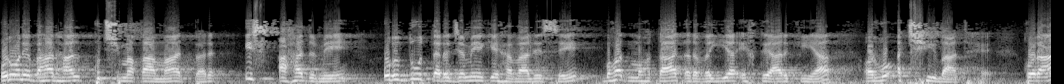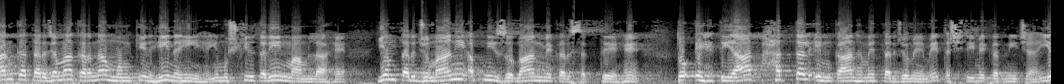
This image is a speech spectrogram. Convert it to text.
انہوں نے بہرحال کچھ مقامات پر اس عہد میں اردو ترجمے کے حوالے سے بہت محتاط رویہ اختیار کیا اور وہ اچھی بات ہے۔ قرآن کا ترجمہ کرنا ممکن ہی نہیں ہے، یہ مشکل ترین معاملہ ہے۔ یہ ہم ترجمانی اپنی زبان میں کر سکتے ہیں۔ تو احتیاط حت الامکان ہمیں ترجمے میں تشریح میں کرنی چاہیے۔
